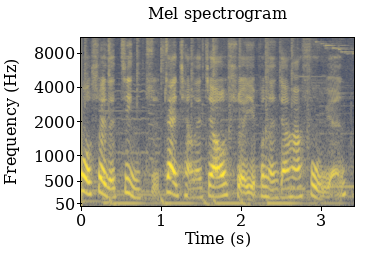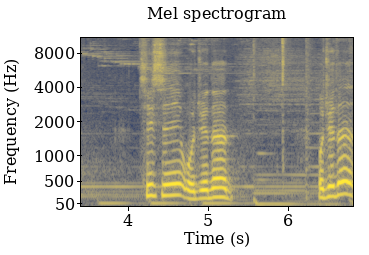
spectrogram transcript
破碎的镜子，再强的胶水也不能将它复原。其实我觉得，我觉得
